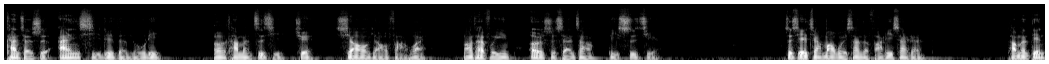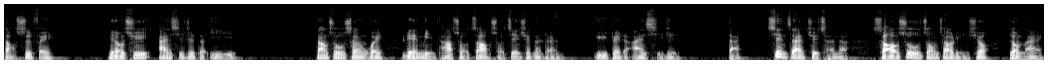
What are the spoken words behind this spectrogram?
看成是安息日的奴隶，而他们自己却逍遥法外。马太福音二十三章第四节。这些假冒为善的法利赛人，他们颠倒是非，扭曲安息日的意义。当初神为怜悯他所造、所拣选的人，预备了安息日，但现在却成了少数宗教领袖用来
